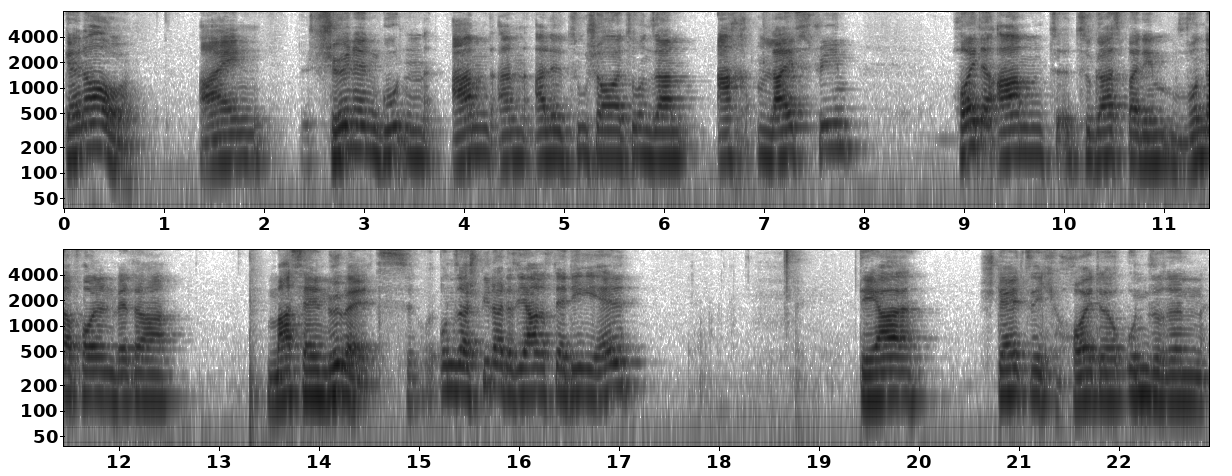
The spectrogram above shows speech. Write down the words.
Genau. Einen schönen guten Abend an alle Zuschauer zu unserem achten Livestream. Heute Abend zu Gast bei dem wundervollen Wetter Marcel Nöbels, unser Spieler des Jahres der DEL. Der stellt sich heute unseren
